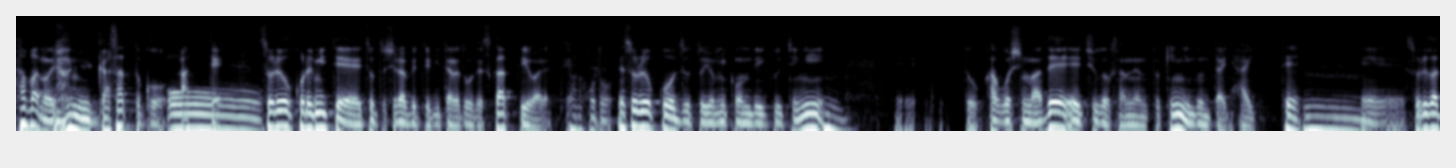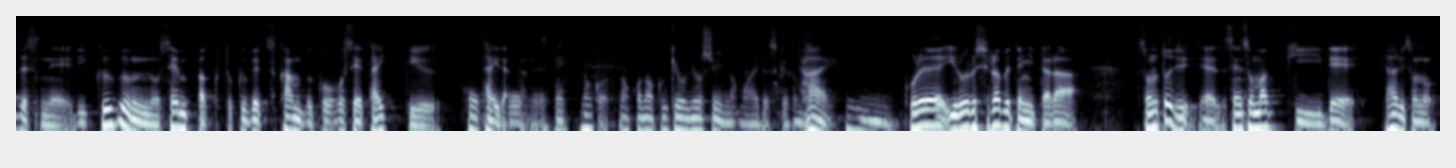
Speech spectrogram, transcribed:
束のようにガサッとこうあっおて、ーそれをこれ見てちょっと調べてみたらどうですかって言われてな、るほど。で、それをこうずっと読み込んでいくうちに、うんえーっと、鹿児島でえー中学3年の時に軍隊に入って、うんえーそれがですね、陸軍の船舶特別幹部候補生隊っていう隊だったんですね。なんか、なかなか仰々しい名前ですけども。はい。うん。これ、いろいろ調べてみたら、その当時、えー戦争末期で、やはりその、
